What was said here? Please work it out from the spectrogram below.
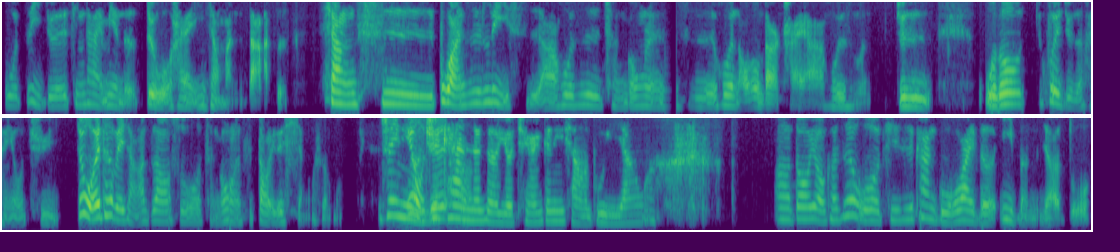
我自己觉得心态面的，对我还影响蛮大的。像是不管是历史啊，或是成功人士，或者脑洞大开啊，或者什么，就是我都会觉得很有趣。就我会特别想要知道说，成功人士到底在想什么。所以你有去看那个有钱人跟你想的不一样吗？嗯、呃，都有。可是我其实看国外的译本比较多，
